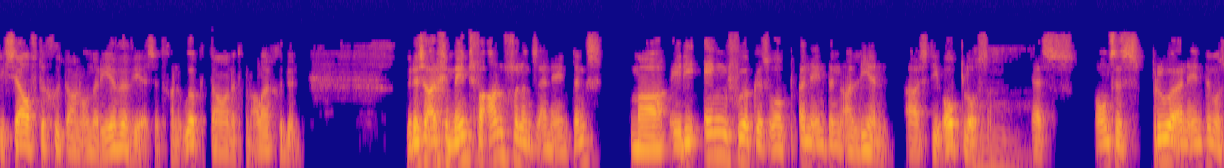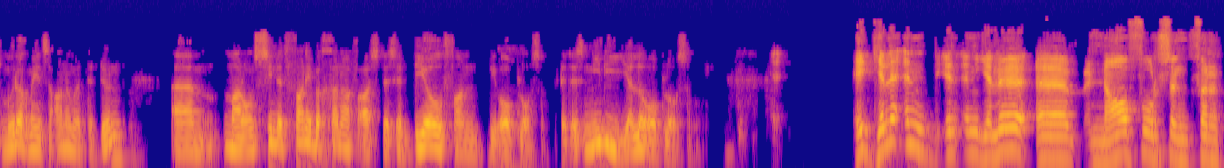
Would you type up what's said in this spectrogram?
dieselfde goed aan onderhewe wees. Dit gaan ook taan, dit gaan al goed doen. Dit is 'n argument vir aanvullingsinentings, maar het die eng fokus op inenting alleen as die oplossing. Hmm. Is ons is pro inenting, ons moedig mense aan om dit te doen. Ehm um, maar ons sien dit van die begin af as dis 'n deel van die oplossing. Dit is nie die hele oplossing nie. Het julle in in in julle uh navorsing vir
